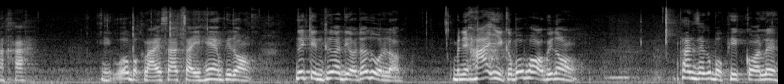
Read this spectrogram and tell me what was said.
นะคะนี่อ้วบักหลายซาใจแห้งพี่น้องได้กินเทื่อเดียวจะโดนเหรอ มันจะหาอีกก็บ่พอพี่น้องท่านใส่กระบอกพริกก่อนเลย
